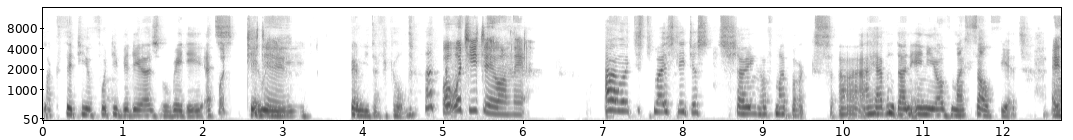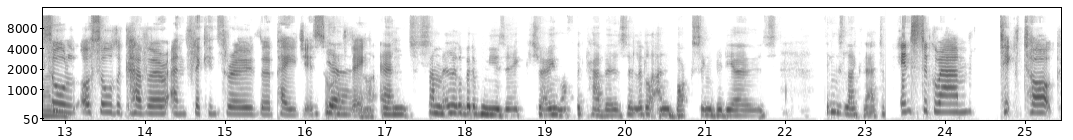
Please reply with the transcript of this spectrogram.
like 30 or 40 videos already. It's what do you do? Very difficult. what what do you do on there? Oh, it's mostly just showing off my books. Uh, I haven't done any of myself yet. It's um, all it's all the cover and flicking through the pages sort yeah, of thing. And some a little bit of music, showing off the covers, a little unboxing videos, things like that. Instagram, TikTok,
